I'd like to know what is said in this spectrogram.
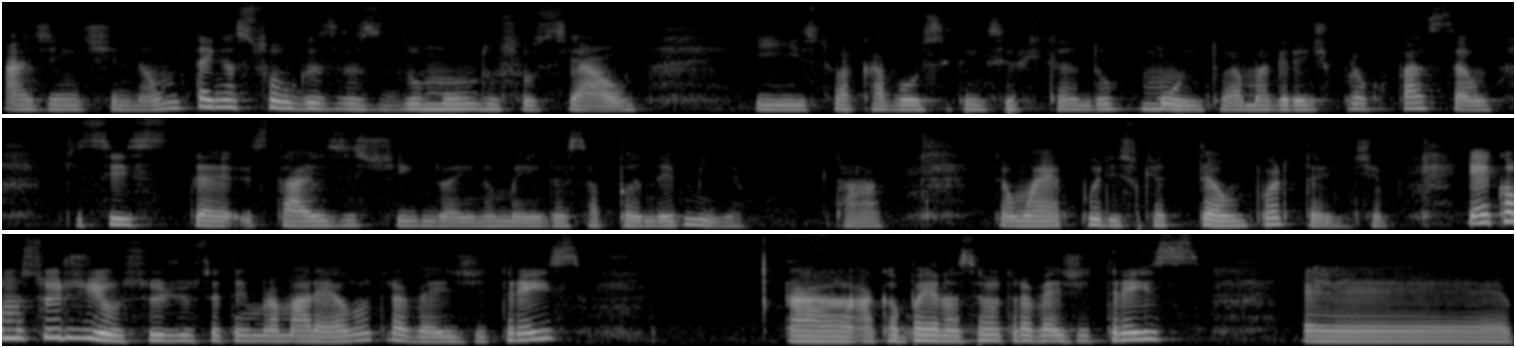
A gente não tem as fugas do mundo social. E isso acabou se intensificando muito. É uma grande preocupação que se está existindo aí no meio dessa pandemia, tá? Então é por isso que é tão importante. E aí, como surgiu? Surgiu o Setembro Amarelo através de três. A, a campanha nasceu através de três. É,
